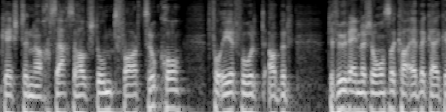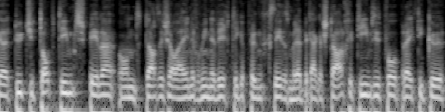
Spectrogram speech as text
gestern nach sechseinhalb Stunden Fahrt zurückgekommen von Erfurt, aber Dafür haben wir Chancen gehabt, eben gegen deutsche Top-Teams zu spielen. Und das ist auch einer von meinen wichtigen Punkten gewesen, dass wir eben gegen starke Teams in die Vorbereitung gehen.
